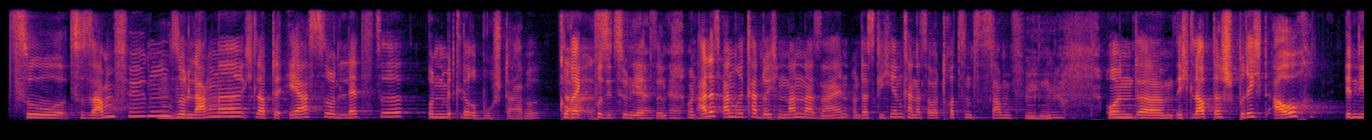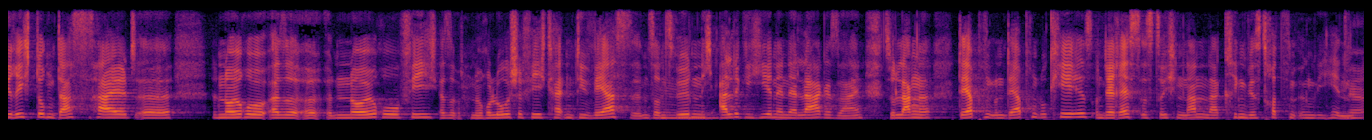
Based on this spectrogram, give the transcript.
zu, zusammenfügen, solange, ich glaube, der erste und letzte und mittlere Buchstabe korrekt ist- positioniert ja, sind. ja, und ja. alles andere kann durcheinander sein und das Gehirn kann das aber trotzdem zusammenfügen. Mhm. Und ähm, ich glaube, das spricht auch in die Richtung, dass halt äh, Neuro, also äh, neurofähig, also neurologische Fähigkeiten divers sind. Sonst Mhm. würden nicht alle Gehirne in der Lage sein, solange der Punkt und der Punkt okay ist und der Rest ist durcheinander, kriegen wir es trotzdem irgendwie hin. Ja,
